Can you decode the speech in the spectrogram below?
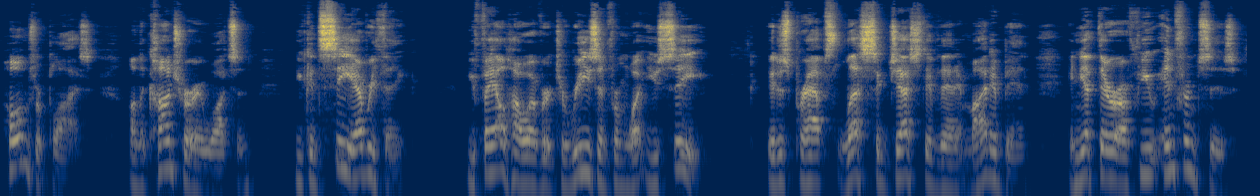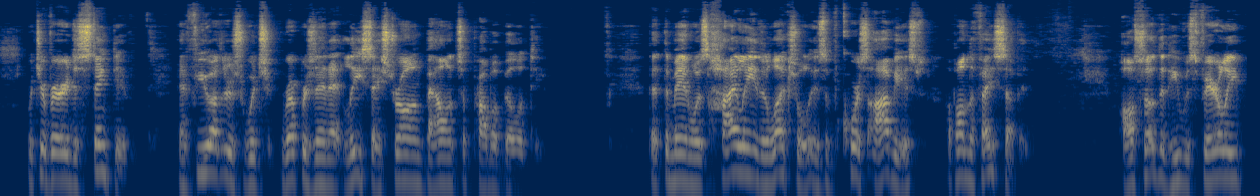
Holmes replies, On the contrary, Watson, you can see everything. You fail, however, to reason from what you see. It is perhaps less suggestive than it might have been, and yet there are a few inferences which are very distinctive, and few others which represent at least a strong balance of probability. That the man was highly intellectual is of course obvious upon the face of it. Also that he was fairly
